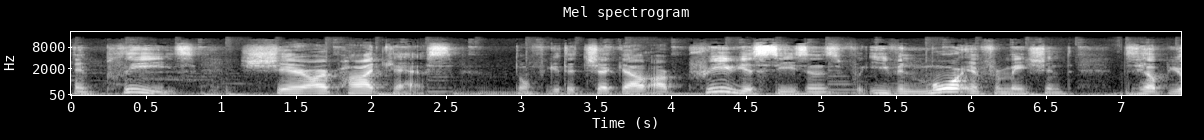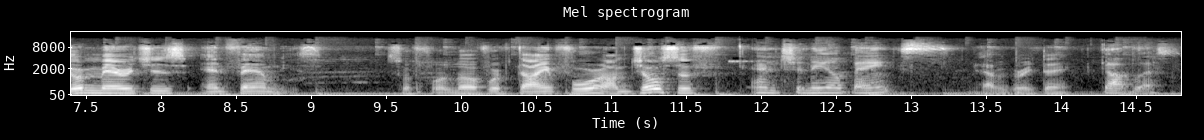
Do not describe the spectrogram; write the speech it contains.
and please share our podcast. Don't forget to check out our previous seasons for even more information to help your marriages and families. So for Love Worth Dying For, I'm Joseph. And Janelle Banks, Have a great day. God bless.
